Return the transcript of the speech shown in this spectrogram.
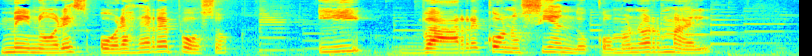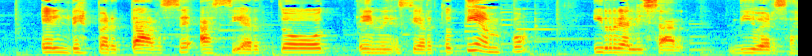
menores horas de reposo y va reconociendo como normal el despertarse a cierto, en cierto tiempo y realizar diversas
